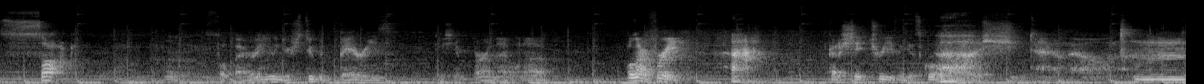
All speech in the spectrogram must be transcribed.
Suck. Berry. You and your stupid berries. Guess you can burn that one up. Those aren't free. Ha. Gotta shake trees and get squirrels. Ah, out. shoot. I don't know. Hmm.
